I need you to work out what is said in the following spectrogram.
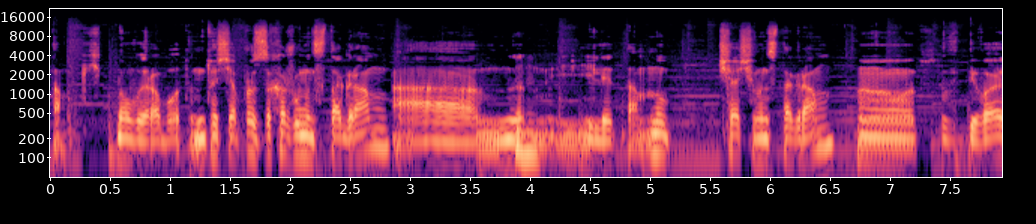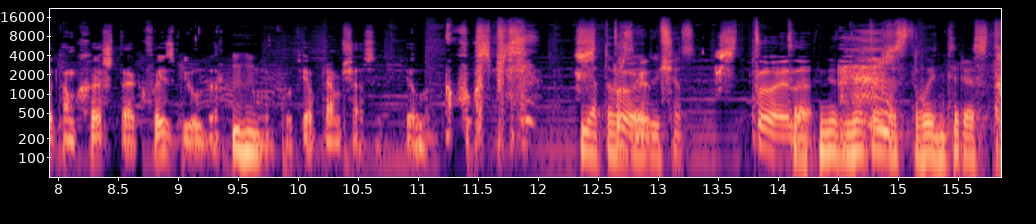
там какие-то новые работы. Ну, то есть я просто захожу в Инстаграм а, mm-hmm. или там, ну, чаще в Инстаграм вот, вбиваю там хэштег FaceBuilder. Mm-hmm. Вот, вот я прямо сейчас это делаю. Господи. Я Что тоже зайду сейчас. Что это? Мне, мне тоже стало интересно.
